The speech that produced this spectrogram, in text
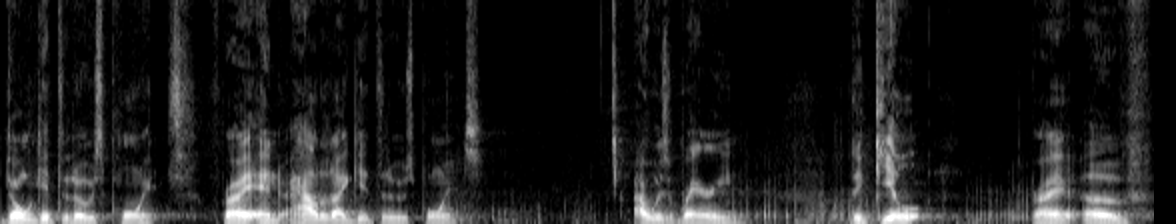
Don't get to those points, right? And how did I get to those points? I was wearing the guilt, right, of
